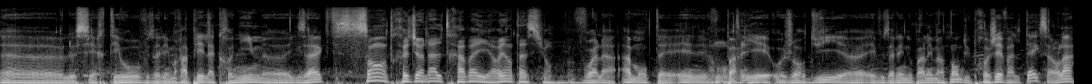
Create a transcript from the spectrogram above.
euh, le CRTO, vous allez me rappeler l'acronyme euh, exact Centre régional travail et orientation. Voilà, à Montaix. Et à vous parliez aujourd'hui, euh, et vous allez nous parler maintenant du projet Valtex. Alors là,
